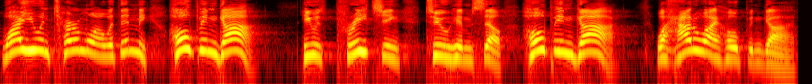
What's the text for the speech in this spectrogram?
Why are you in turmoil within me? Hope in God. He was preaching to himself. Hope in God. Well, how do I hope in God?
